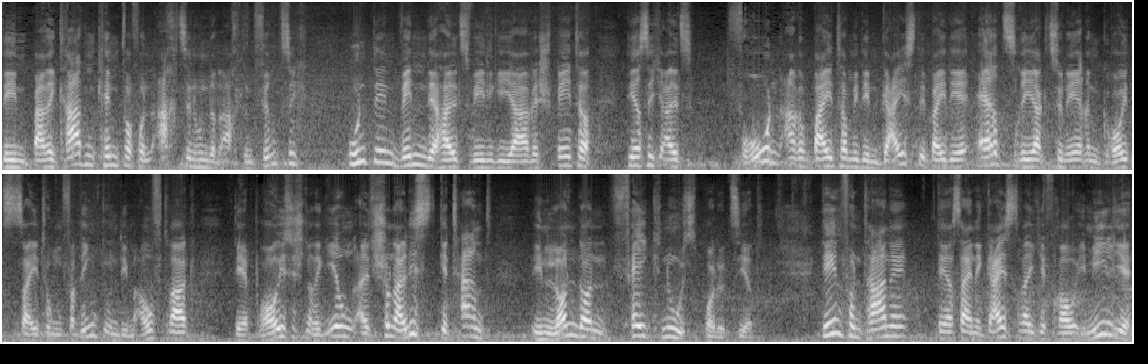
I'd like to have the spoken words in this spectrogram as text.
Den Barrikadenkämpfer von 1848 und den Wendehals wenige Jahre später, der sich als Fronarbeiter mit dem Geiste bei der erzreaktionären Kreuzzeitung verdingt und im Auftrag der preußischen Regierung als Journalist getarnt in London Fake News produziert. Den Fontane, der seine geistreiche Frau Emilie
